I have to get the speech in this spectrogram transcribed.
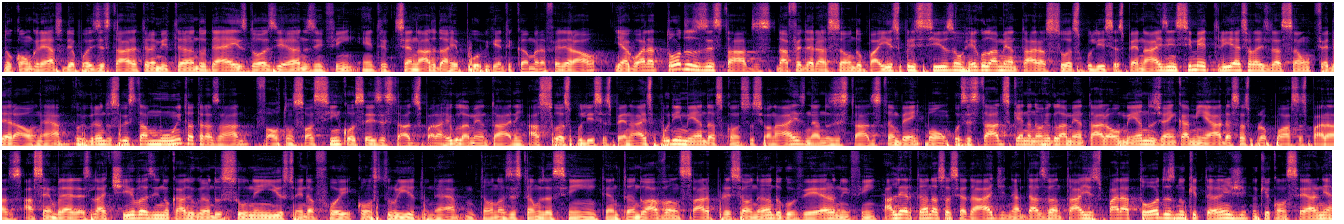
No Congresso, depois de estar tramitando 10, 12 anos, enfim, entre Senado da República, entre Câmara Federal, e agora todos os estados da federação do país precisam regulamentar as suas polícias penais em simetria a essa legislação federal, né? O Rio Grande do Sul está muito atrasado, faltam só cinco ou seis estados para regulamentarem as suas polícias penais por emendas constitucionais, né? Nos estados também. Bom, os estados que ainda não regulamentaram, ao menos já encaminharam essas propostas para as assembleias legislativas e no caso do Rio Grande do Sul nem isso ainda foi construído, né? Então nós estamos assim tentando avançar, pressionando o governo, enfim, alertando a sociedade né, das vantagens para todos no que tange, no que concerne a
